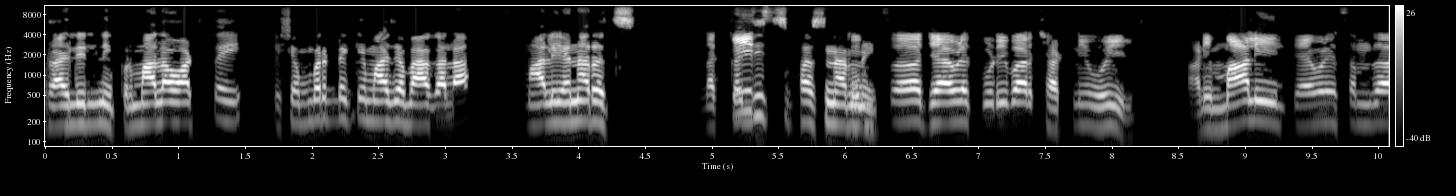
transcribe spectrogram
राहिलेली नाही. पण मला वाटतंय की शंभर टक्के माझ्या बागाला माल येणारच. नक्कीच. कधीच फसणार नाही. तुमचं ज्यावेळेस गोळीबार छाटणी होईल आणि माल येईल त्यावेळेस समजा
